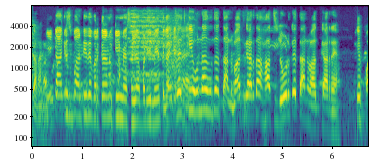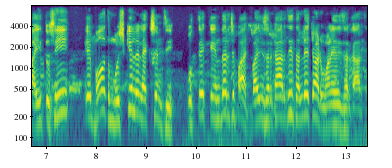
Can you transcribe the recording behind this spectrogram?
ਕਰਾਂਗੇ। ਕੀ ਕਾਂਗਰਸ ਪਾਰਟੀ ਦੇ ਵਰਕਰਾਂ ਨੂੰ ਕੀ ਮੈਸੇਜ ਆ? ਬੜੀ ਮਿਹਨਤ ਕਰਕੇ ਮੈਸੇਜ ਕੀ? ਉਹਨਾਂ ਨੂੰ ਤਾਂ ਧੰਨਵਾਦ ਕਰਦਾ ਹੱਥ ਜੋੜ ਕੇ ਧੰਨਵਾਦ ਕਰ ਰਿਹਾ। ਕਿ ਭਾਈ ਤੁਸੀਂ ਇਹ ਬਹੁਤ ਮੁਸ਼ਕਿਲ ਇਲੈਕਸ਼ਨ ਸੀ। ਉੱਤੇ ਕੇਂਦਰ 'ਚ ਭਾਜਪਾ ਦੀ ਸਰਕਾਰ ਸੀ ਥੱਲੇ ਝਾੜੂ ਵਾਲਿਆਂ ਦੀ ਸਰਕਾਰ ਸੀ।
